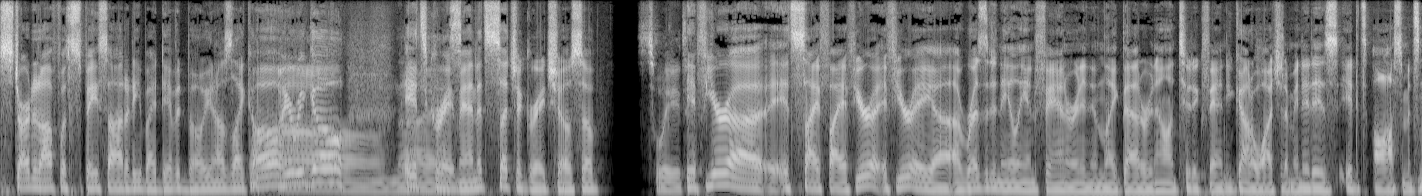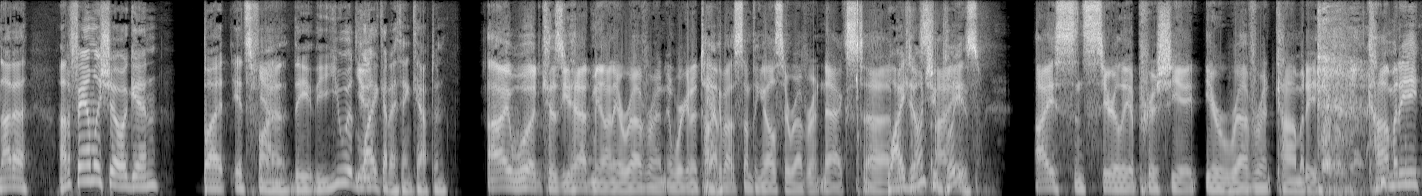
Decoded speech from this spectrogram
Started off with Space Oddity by David Bowie, and I was like, oh, here we go. Oh, It's great, man. It's such a great show. So Sweet. if you're a, it's sci-fi if you're a, if you're a uh, a resident alien fan or anything like that or an alan tudyk fan you got to watch it i mean it is it's awesome it's not a not a family show again but it's fun Yeah. the, the you would You- like it i think captain I would because you had me on irreverent, and we're going to talk Yeah. about something else irreverent next. Uh, why don't you I- please I sincerely appreciate irreverent comedy. comedy,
